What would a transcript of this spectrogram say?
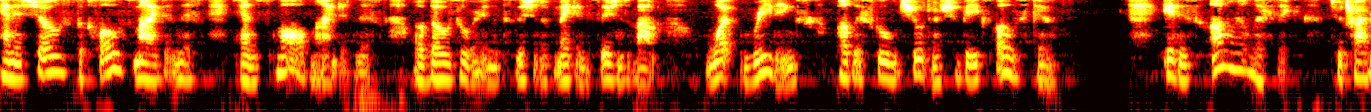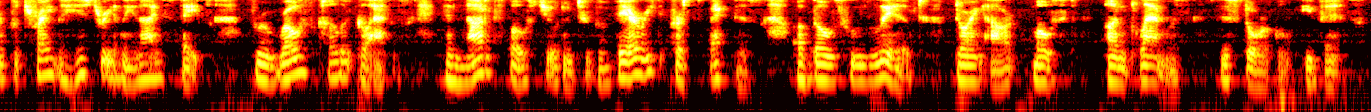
And it shows the closed mindedness and small mindedness of those who are in the position of making decisions about what readings public school children should be exposed to. It is unrealistic to try to portray the history of the United States through rose colored glasses and not expose children to the varied perspectives of those who lived during our most unglamorous historical events.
